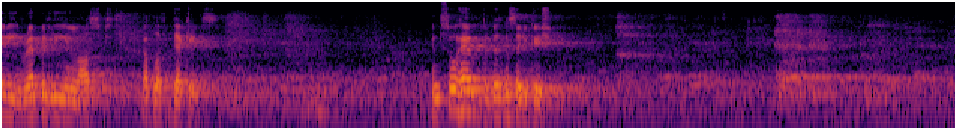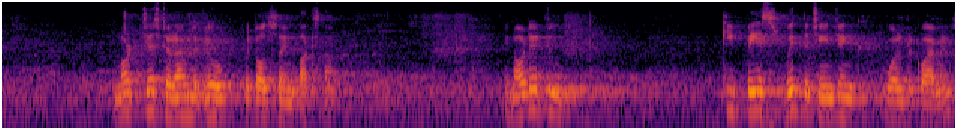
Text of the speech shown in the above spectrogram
very rapidly in the last couple of decades. And so have the business education. Not just around the globe, but also in Pakistan. In order to keep pace with the changing world requirements,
